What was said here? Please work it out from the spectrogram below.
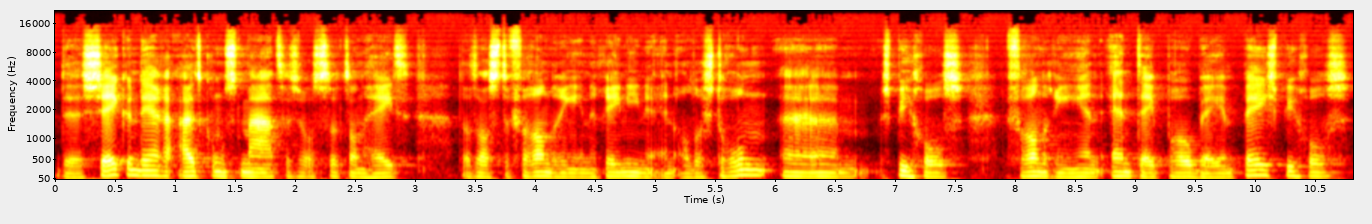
De secundaire uitkomstmaten, zoals dat dan heet, dat was de verandering in renine- en aldosteronspiegels, de verandering in NT-pro-BNP-spiegels,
